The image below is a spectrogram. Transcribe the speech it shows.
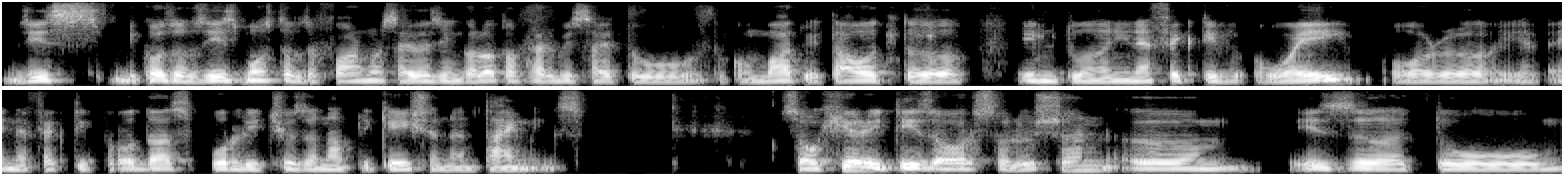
this, because of this, most of the farmers are using a lot of herbicide to, to combat without uh, into an ineffective way or uh, ineffective products, poorly chosen application and timings. So here it is our solution um, is uh, to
